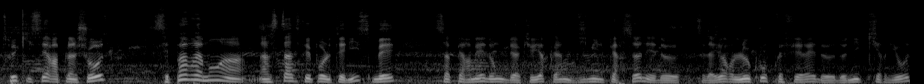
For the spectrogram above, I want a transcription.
truc qui sert à plein de choses. C'est pas vraiment un, un stade fait pour le tennis, mais ça permet donc d'accueillir quand même 10 000 personnes et de, c'est d'ailleurs le cours préféré de, Nick Kyrgios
